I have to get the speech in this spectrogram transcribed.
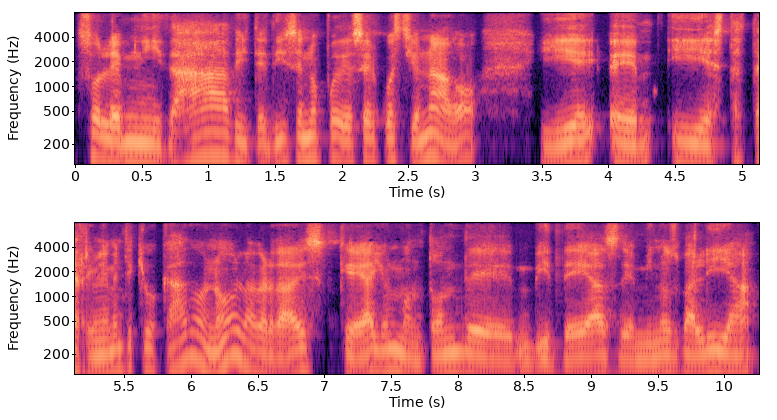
solemnidad y te dicen no puede ser cuestionado y, eh, y está terriblemente equivocado, ¿no? La verdad es que hay un montón de ideas de minusvalía,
